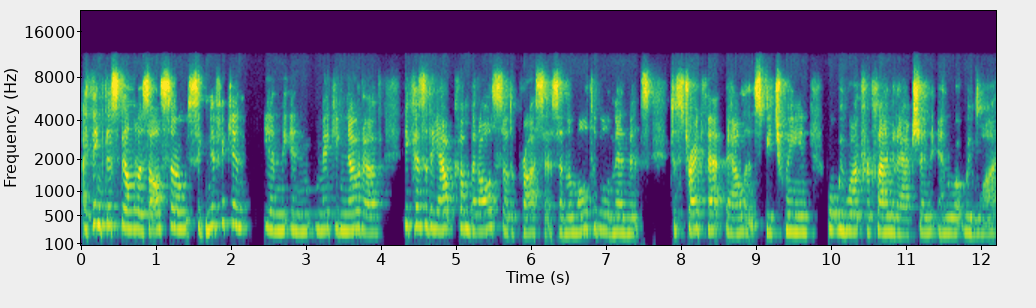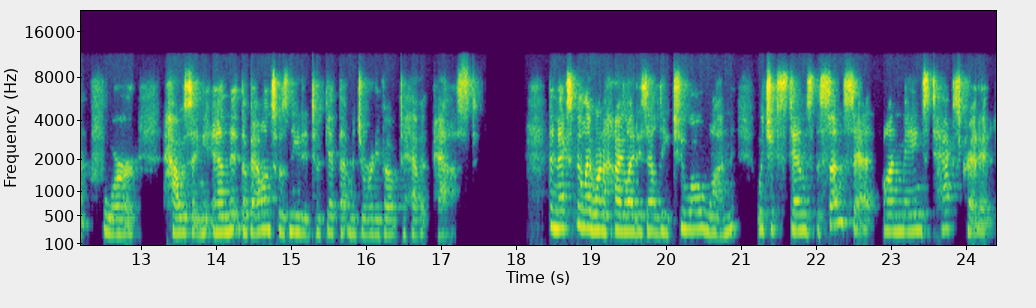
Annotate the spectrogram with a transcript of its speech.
I think this bill is also significant in, in making note of because of the outcome, but also the process and the multiple amendments to strike that balance between what we want for climate action and what we want for housing. And the balance was needed to get that majority vote to have it passed. The next bill I want to highlight is LD 201, which extends the sunset on Maine's tax credit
